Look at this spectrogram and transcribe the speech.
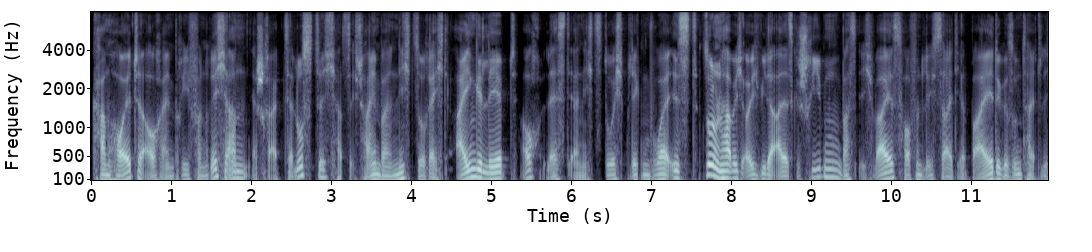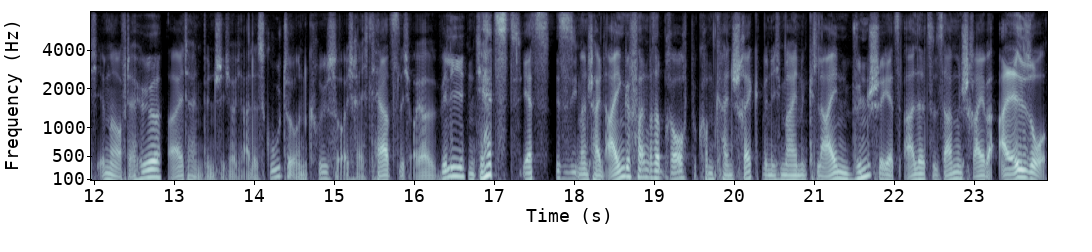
kam heute auch ein Brief von Rich an. Er schreibt sehr lustig, hat sich scheinbar nicht so recht eingelebt. Auch lässt er nichts durchblicken, wo er ist. So, nun habe ich euch wieder alles geschrieben, was ich weiß. Hoffentlich seid ihr beide gesundheitlich immer auf der Höhe. Weiterhin wünsche ich euch alles Gute und grüße euch recht herzlich, euer Willi. Und jetzt, jetzt ist es ihm anscheinend eingefallen, was er braucht. Bekommt keinen Schreck, wenn ich meine kleinen Wünsche jetzt alle zusammenschreibe. Also,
